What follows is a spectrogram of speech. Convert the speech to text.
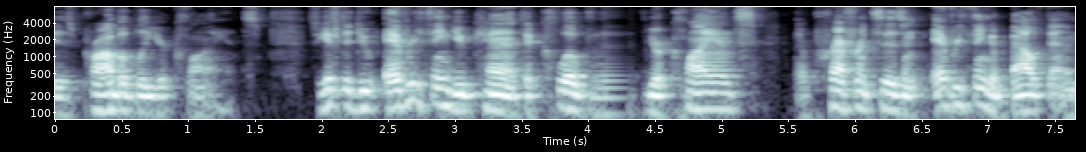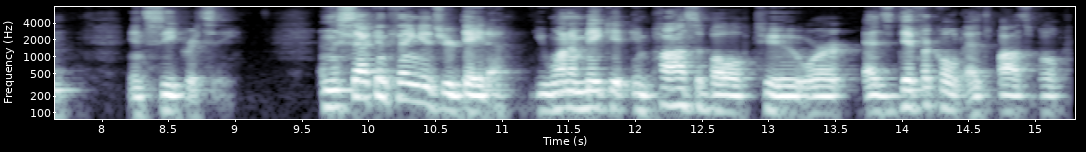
is probably your clients. So you have to do everything you can to cloak your clients, their preferences, and everything about them in secrecy. And the second thing is your data. You want to make it impossible to, or as difficult as possible,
